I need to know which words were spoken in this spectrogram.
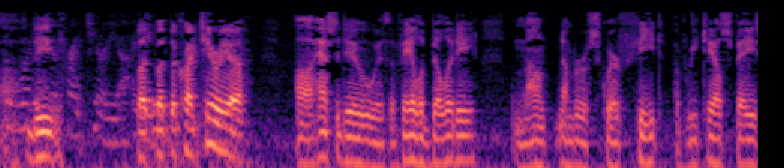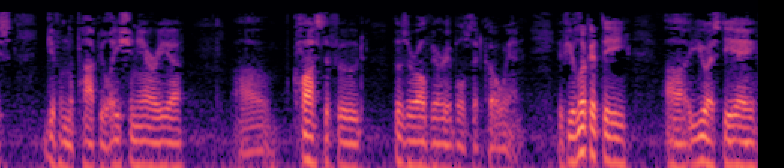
So uh, what the, is criteria? I but mean, but the criteria uh, has to do with availability, amount, number of square feet of retail space, given the population area, uh, cost of food. Those are all variables that go in. If you look at the uh, USDA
